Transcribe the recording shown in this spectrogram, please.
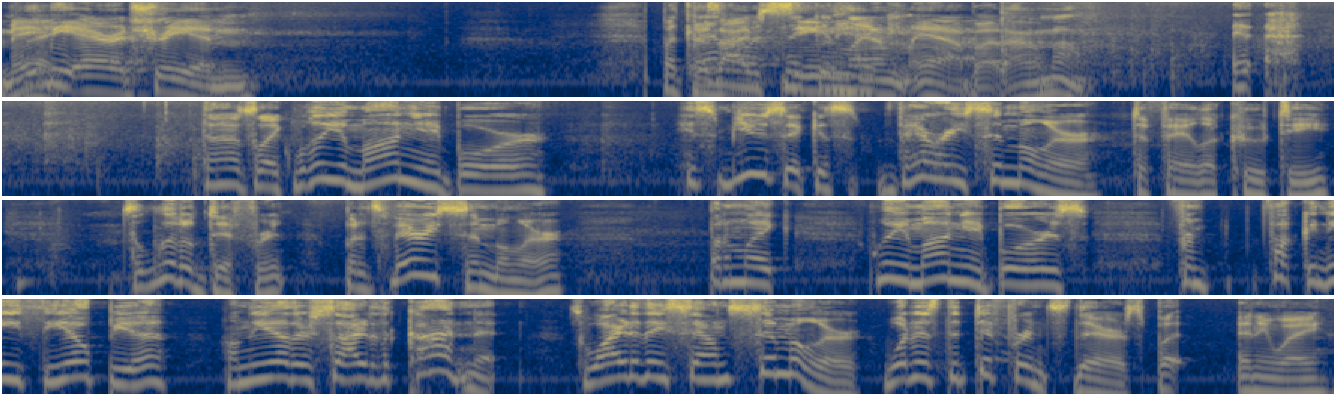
Maybe right. Eritrean But then I I've was seen thinking, like, him. yeah, but I don't know. It, then I was like, William Onyeabor, his music is very similar to Fela Kuti. It's a little different, but it's very similar. But I'm like, William Onyeabor is from fucking Ethiopia on the other side of the continent. So why do they sound similar? What is the difference there? But anyway,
